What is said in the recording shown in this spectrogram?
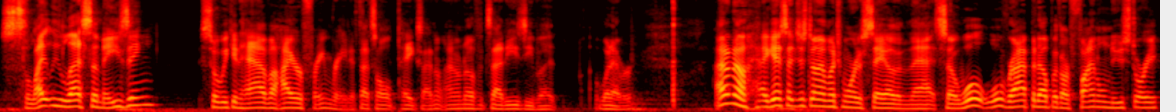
slightly less amazing so we can have a higher frame rate if that's all it takes. I don't I don't know if it's that easy, but whatever. I don't know. I guess I just don't have much more to say other than that. So we'll we'll wrap it up with our final news story,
